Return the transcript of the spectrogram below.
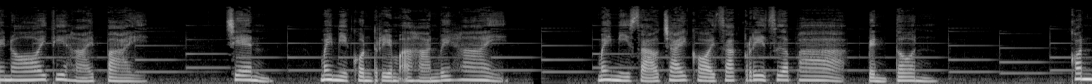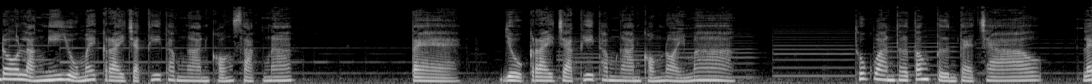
ๆ น้อยๆ ที่หายไป เช่น ไม่มีคนเตรียมอาหารไว้ให้ ไม่มีสาวใช้คอยซักรีดเสื้อผ้า เป็นต้น คอนโดหลังนี้อยู่ไม่ไกลจากที่ทำงานของศักนัก แต่ อยู่ไกลจากที่ทำงานของหน่อยมาก ทุกวันเธอต้องตื่นแต่เช้า และ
